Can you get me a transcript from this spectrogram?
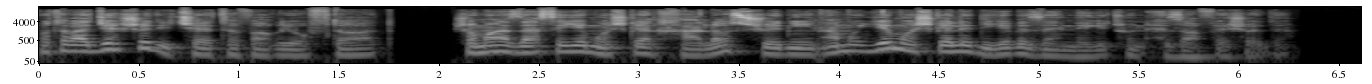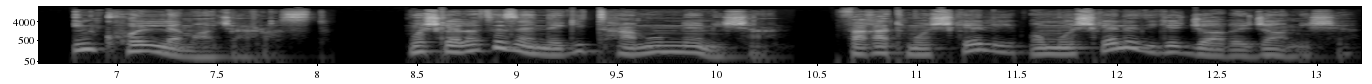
متوجه شدید چه اتفاقی افتاد؟ شما از دست یه مشکل خلاص شدین اما یه مشکل دیگه به زندگیتون اضافه شده. این کل ماجراست. مشکلات زندگی تموم نمیشن. فقط مشکلی با مشکل دیگه جابجا جا میشه.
